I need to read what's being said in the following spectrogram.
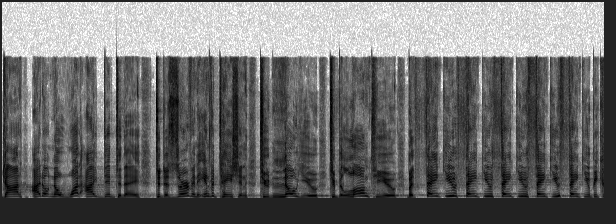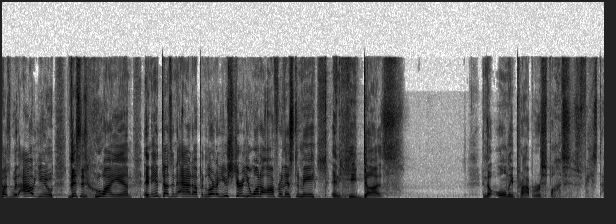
God, I don't know what I did today to deserve an invitation to know you, to belong to you, but thank you, thank you, thank you, thank you, thank you, because without you, this is who I am. And it doesn't add up. And Lord, are you sure you want to offer this to me? And He does. And the only proper response is face down.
